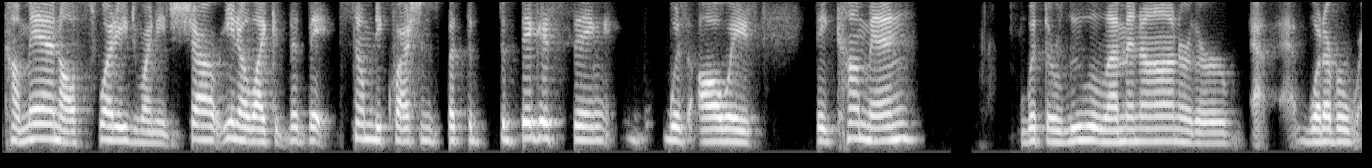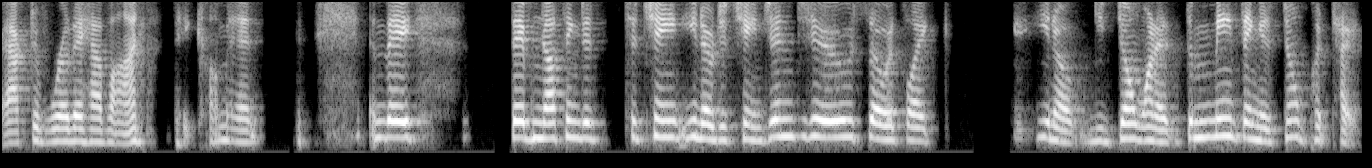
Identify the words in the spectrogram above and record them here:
come in all sweaty. Do I need to shower? You know, like that they, so many questions, but the, the biggest thing was always they come in with their Lululemon on or their whatever activewear they have on, they come in and they they have nothing to to change, you know, to change into. So it's like, you know, you don't want to. The main thing is don't put tight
